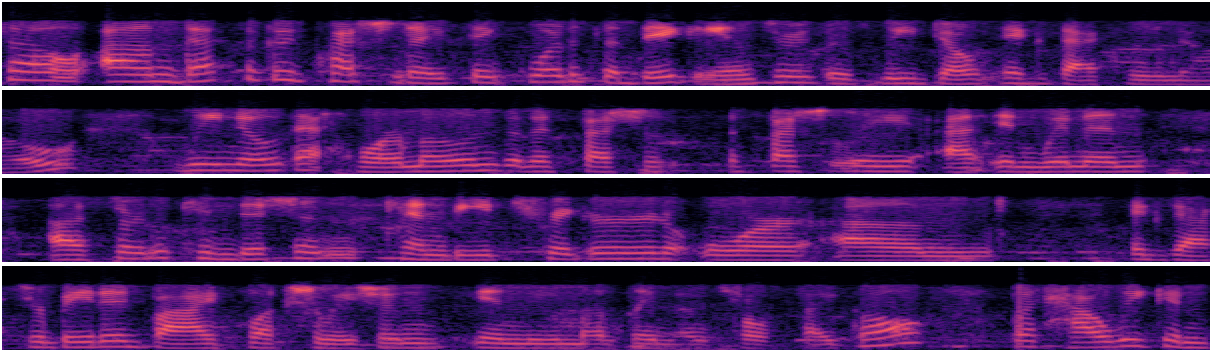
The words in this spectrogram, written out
So um, that's a good question. I think one of the big answers is we don't exactly know. We know that hormones, and especially especially uh, in women, uh, certain conditions can be triggered or um, exacerbated by fluctuations in the monthly menstrual cycle. But how we can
